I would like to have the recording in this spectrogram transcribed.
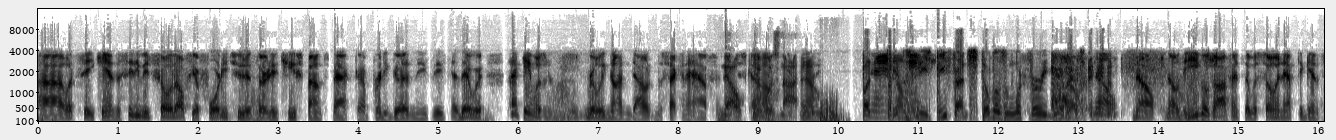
uh, let's see. Kansas City beat Philadelphia forty-two to thirty. The Chiefs bounced back uh, pretty good, and the, the, they were that game wasn't really not in doubt in the second half. No, Just kinda- it was not. Yeah. But Yeah. Kansas City's defense still doesn't look very good. No, No, no. The Eagles' offense that was so inept against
